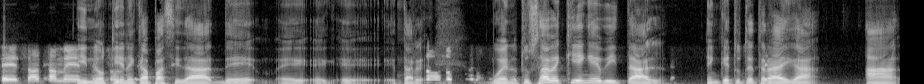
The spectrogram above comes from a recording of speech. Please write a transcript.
Exactamente. y no Entonces, tiene capacidad de eh, eh, eh, estar. No, no puedo. Bueno, tú sabes quién es vital en que tú te traigas a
